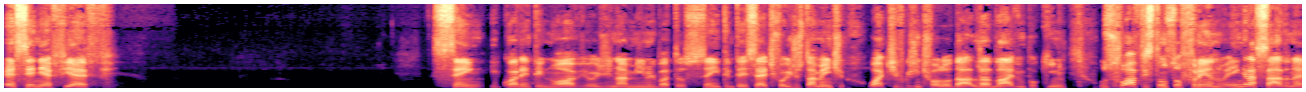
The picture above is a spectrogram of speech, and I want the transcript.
SNFF 149, hoje na mínima ele bateu 137, foi justamente o ativo que a gente falou da, da live um pouquinho. Os FOFs estão sofrendo, é engraçado, né?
